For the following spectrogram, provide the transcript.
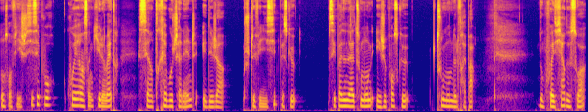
on s'en fiche. Si c'est pour courir un 5 km, c'est un très beau challenge. Et déjà, je te félicite parce que c'est pas donné à tout le monde et je pense que tout le monde ne le ferait pas. Donc faut être fier de soi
